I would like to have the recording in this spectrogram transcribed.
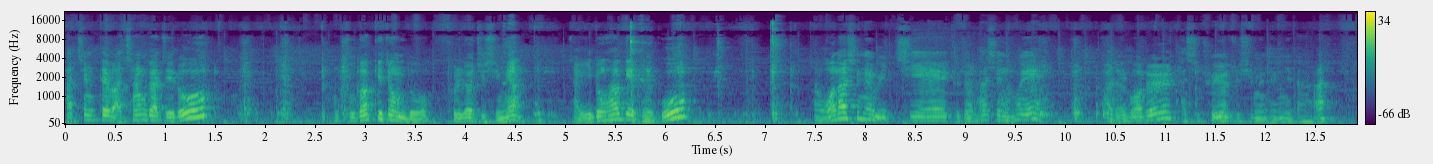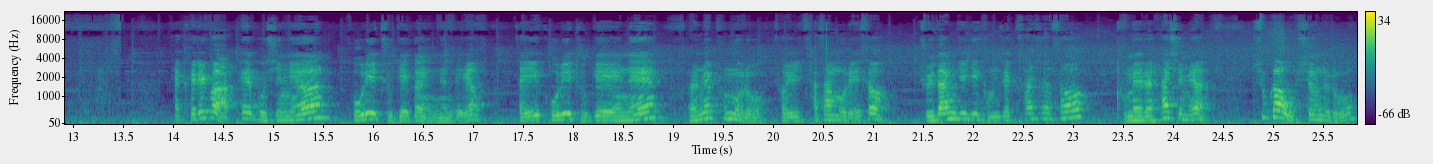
받침대 마찬가지로 한 두 바퀴 정도 돌려주시면 자, 이동하게 되고 자, 원하시는 위치에 조절하신 후에 자, 레버를 다시 조여주시면 됩니다. 자, 그리고 앞에 보시면 고리 두 개가 있는데요. 자, 이 고리 두 개에는 발매품으로 저희 자사몰에서 줄당기기 검색하셔서 구매를 하시면 추가 옵션으로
